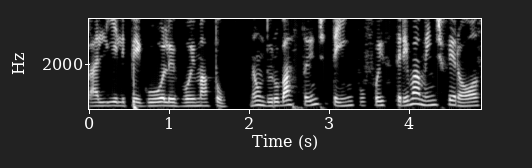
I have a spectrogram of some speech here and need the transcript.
ali ele pegou, levou e matou. Não, durou bastante tempo, foi extremamente feroz.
